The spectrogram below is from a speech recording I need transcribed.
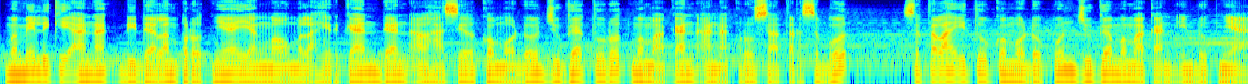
memiliki anak di dalam perutnya yang mau melahirkan dan alhasil komodo juga turut memakan anak rusa tersebut, setelah itu komodo pun juga memakan induknya.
